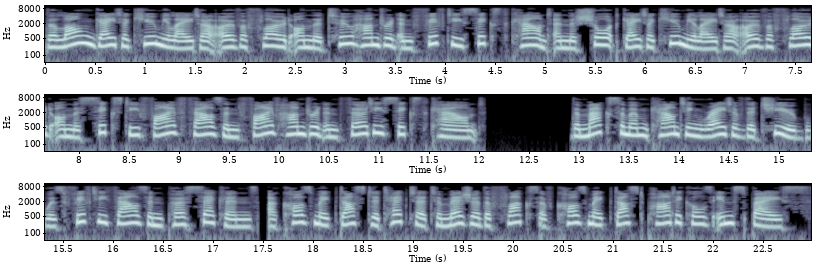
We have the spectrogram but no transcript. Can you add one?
The long gate accumulator overflowed on the 256th count and the short gate accumulator overflowed on the 65,536th count. The maximum counting rate of the tube was 50,000 per seconds, a cosmic dust detector to measure the flux of cosmic dust particles in space.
